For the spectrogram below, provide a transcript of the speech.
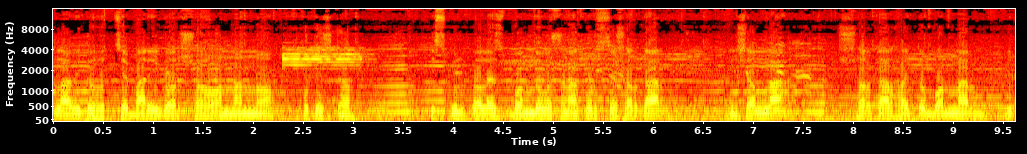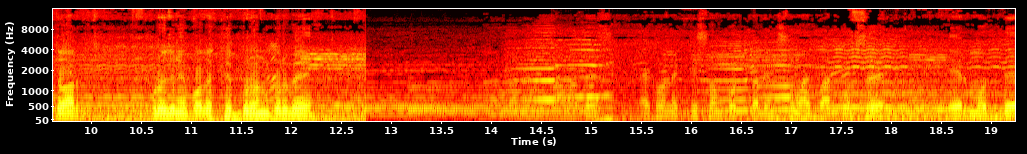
প্লাবিত হচ্ছে বাড়িঘর সহ অন্যান্য প্রতিষ্ঠান। স্কুল, কলেজ বন্ধ ঘোষণা করছে সরকার। ইনশাল্লাহ সরকার হয়তো বন্যার ভিতর প্রয়োজনীয় পদক্ষেপ গ্রহণ করবে। বাংলাদেশ এখন একটি সংকটকালীন সময় পার করছে। এর মধ্যে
